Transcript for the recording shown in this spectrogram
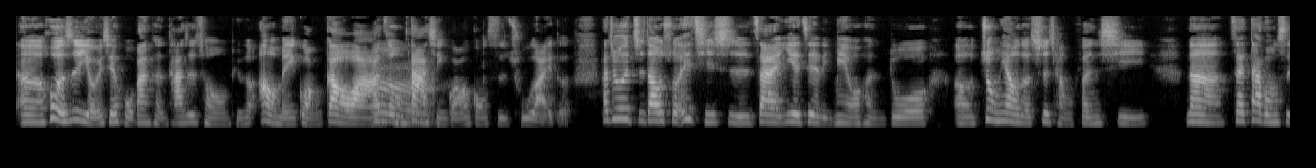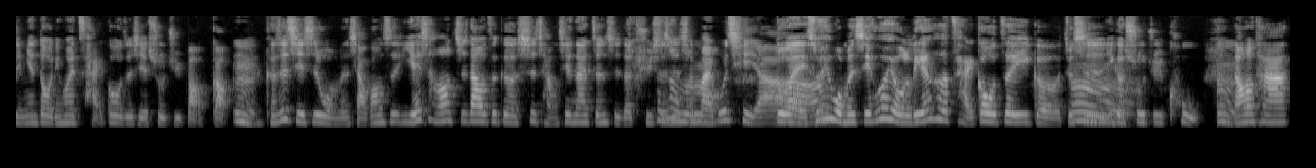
呃，或者是有一些伙伴，可能他是从比如说澳美广告啊、这种大嗯。型广告公司出来的，他就会知道说，哎，其实，在业界里面有很多呃重要的市场分析，那在大公司里面都一定会采购这些数据报告。嗯，可是其实我们小公司也想要知道这个市场现在真实的趋势是是什么，我们买不起啊。对，所以我们协会有联合采购这一个，就是一个嗯数据库，嗯然后它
